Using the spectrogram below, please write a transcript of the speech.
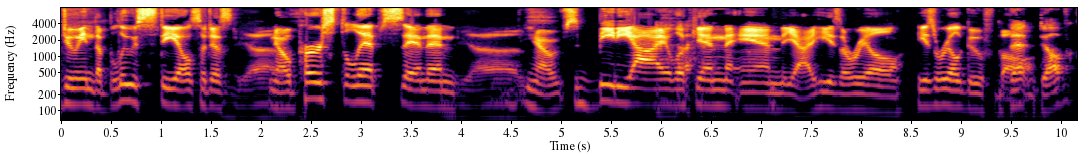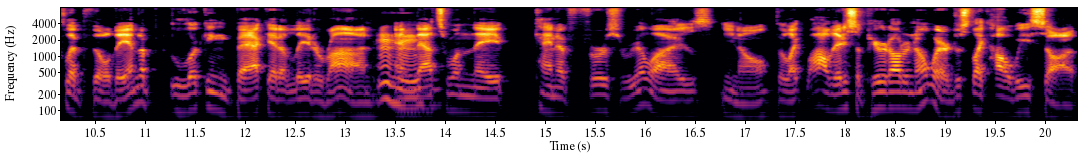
doing the blue steel. So just Yeah. you know pursed lips and then Yes. you know beady eye looking and yeah he's a real he's a real goofball. That dove clip, though, they end up looking back at it later on, Mhm. and that's when they kind of first realize, you know, they're like, wow, they just appeared out of nowhere, just like how we saw it.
